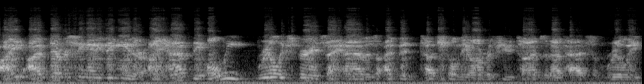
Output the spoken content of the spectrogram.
I, I've never seen anything either. I have the only real experience I have is I've been touched on the arm a few times, and I've had some really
